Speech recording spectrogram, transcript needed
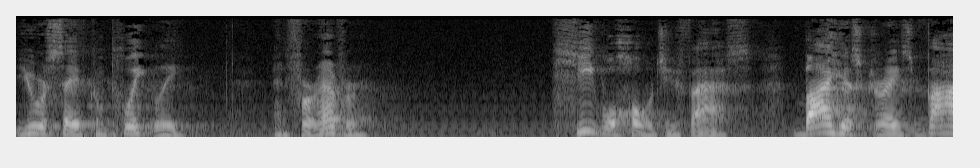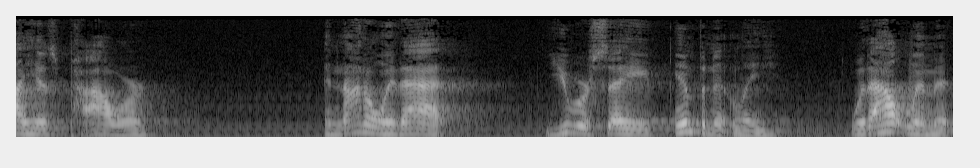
you are saved completely and forever. He will hold you fast by his grace, by his power. And not only that, you were saved infinitely, without limit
